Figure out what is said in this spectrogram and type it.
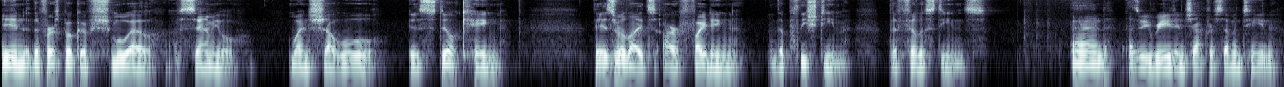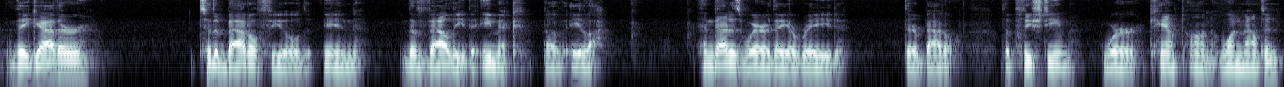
In the first book of Shmuel of Samuel, when Shaul is still king, the Israelites are fighting the Plishtim, the Philistines. And as we read in chapter 17, they gather to the battlefield in the valley, the Emek of Elah. And that is where they arrayed their battle. The Plishtim were camped on one mountain,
